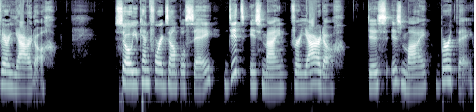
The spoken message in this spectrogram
verjaardag. So you can, for example, say: Dit is mijn verjaardag. This is my birthday.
